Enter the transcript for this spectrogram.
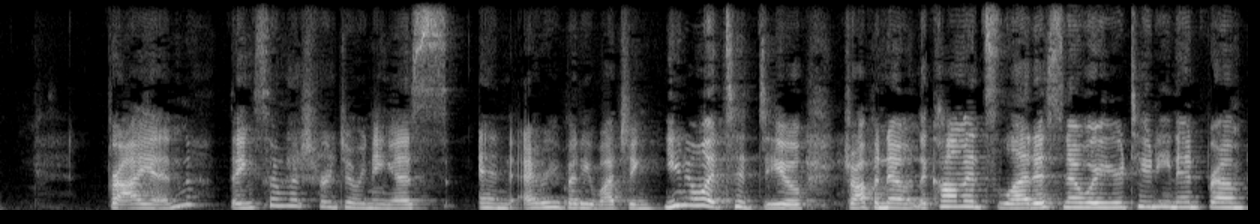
Brian, thanks so much for joining us. And everybody watching, you know what to do. Drop a note in the comments. Let us know where you're tuning in from.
